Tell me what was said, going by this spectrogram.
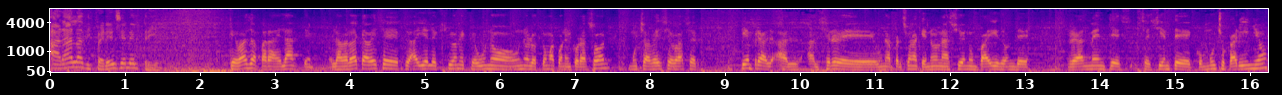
hará la diferencia en el trío que vaya para adelante. La verdad que a veces hay elecciones que uno, uno lo toma con el corazón, muchas veces va a ser, siempre al, ser eh, una persona que no nació en un país donde realmente se siente con mucho cariño,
